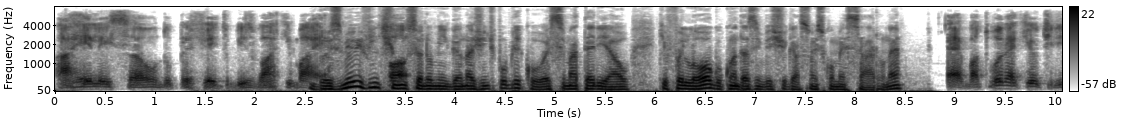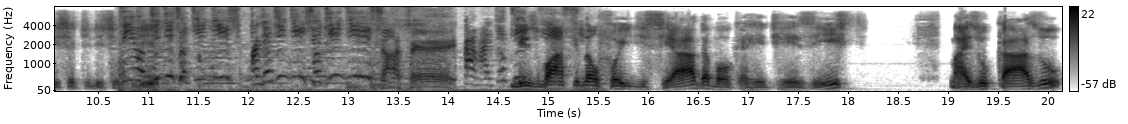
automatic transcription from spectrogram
a reeleição do prefeito Bismarck Maia. 2021, Ó, se eu não me engano, a gente publicou esse material, que foi logo quando as investigações começaram, né? É, bota o bonequinho, eu te disse, eu te disse, eu te Eu te disse. disse, eu te disse. Mas eu te disse, eu te disse. Já sei. Ah, mas eu te Bismarck disse. não foi indiciado, é bom que a gente resiste, mas o caso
